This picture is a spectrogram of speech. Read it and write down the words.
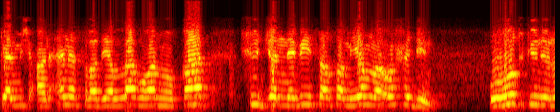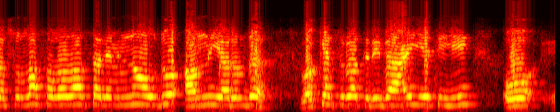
gelmiş an Enes radıyallahu anhu kal şu cennebi sasam yevme uhudin Uhud günü Resulullah sallallahu aleyhi ve sellemin ne oldu? Anlı yarıldı. Kesrat ribaiyetihi o e,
